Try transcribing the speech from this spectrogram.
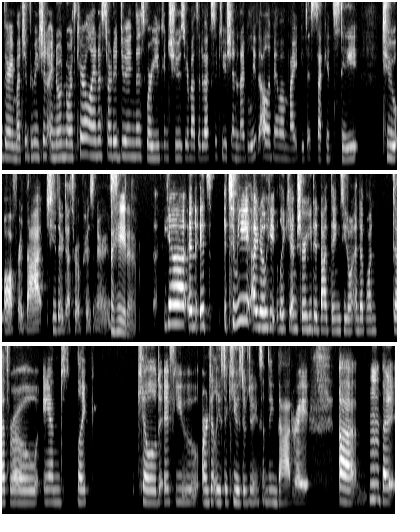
very much information. I know North Carolina started doing this where you can choose your method of execution, and I believe Alabama might be the second state to offer that to their death row prisoners. I hate it. Yeah, and it's to me, I know he like I'm sure he did bad things. You don't end up on death row and like killed if you aren't at least accused of doing something bad, right? Um, hmm. But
